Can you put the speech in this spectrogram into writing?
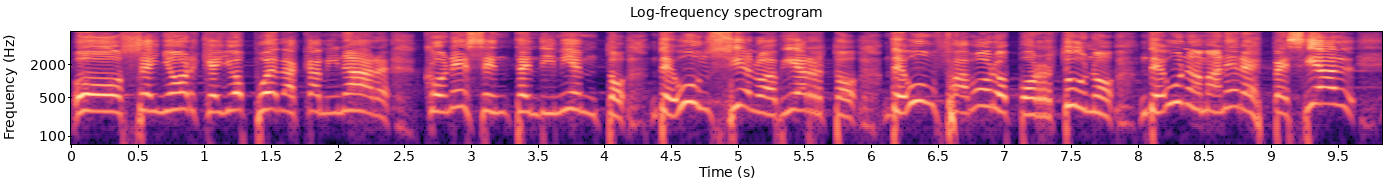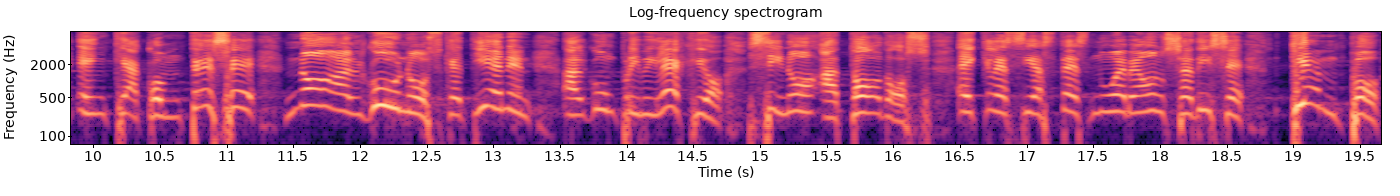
oh Señor, que yo pueda caminar con ese entendimiento de un cielo abierto, de un favor oportuno, de una manera especial en que acontece no a algunos que tienen algún privilegio, sino a todos. Eclesiastés 9:11 dice, tiempo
